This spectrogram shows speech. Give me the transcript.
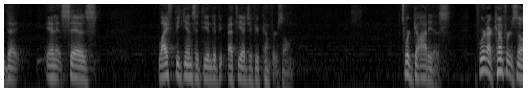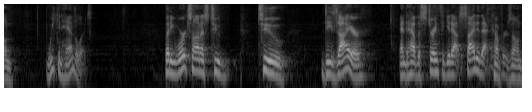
that, and it says, Life begins at the, end of, at the edge of your comfort zone. It's where God is. If we're in our comfort zone, we can handle it. But He works on us to, to desire and to have the strength to get outside of that comfort zone.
